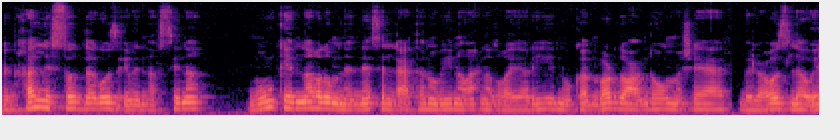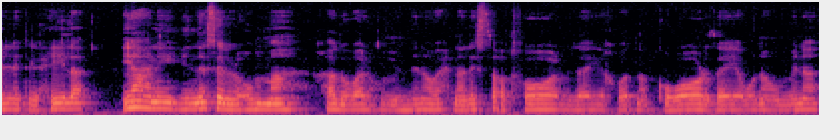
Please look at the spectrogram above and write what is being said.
بنخلي الصوت ده جزء من نفسنا وممكن ناخده من الناس اللي اعتنوا بينا وإحنا صغيرين وكان برضو عندهم مشاعر بالعزلة وقلة الحيلة. يعني الناس اللي هما خدوا بالهم مننا وإحنا لسه أطفال زي إخواتنا الكبار زي أبونا وأمنا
